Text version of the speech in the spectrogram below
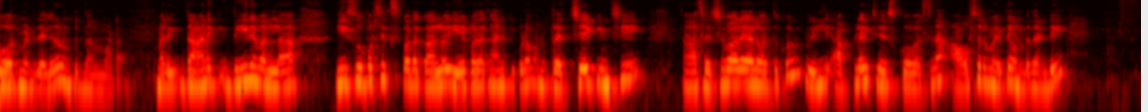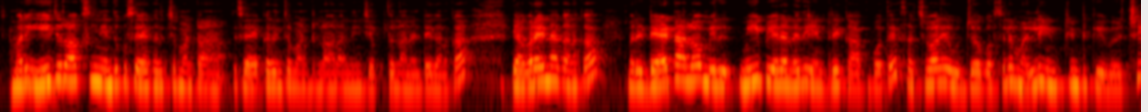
గవర్నమెంట్ దగ్గర ఉంటుందన్నమాట. మరి దానికి దీనివల్ల ఈ సూపర్ సిక్స్ పథకాల్లో ఏ పథకానికి కూడా మనం ప్రత్యేకించి సచివాలయాల వద్దకు వెళ్ళి అప్లై చేసుకోవాల్సిన అవసరం అయితే ఉండదండి. మరి ఈ జిరాక్స్ని ఎందుకు సేకరించమంటా సేకరించమంటున్నాను నేను చెప్తున్నానంటే కనుక ఎవరైనా కనుక మరి డేటాలో మీరు మీ పేరు అనేది ఎంట్రీ కాకపోతే సచివాలయ ఉద్యోగస్తులు మళ్ళీ ఇంటింటికి వచ్చి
